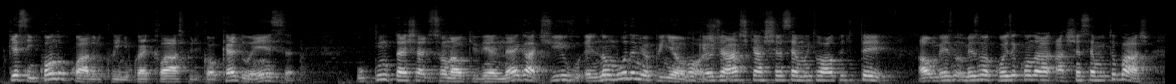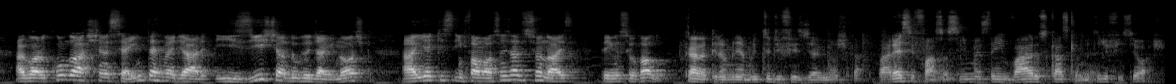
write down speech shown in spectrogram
porque assim, quando o quadro clínico é clássico de qualquer doença, um teste adicional que venha negativo, ele não muda a minha opinião, Lógico. porque eu já acho que a chance é muito alta de ter. A mesma, mesma coisa quando a, a chance é muito baixa. Agora, quando a chance é intermediária e existe a dúvida diagnóstica, aí é que informações adicionais têm o seu valor. Cara, a pneumonia é muito difícil de diagnosticar. Parece fácil assim, mas tem vários casos que é muito difícil, eu acho.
